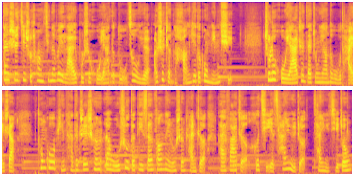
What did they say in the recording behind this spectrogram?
但是技术创新的未来不是虎牙的独奏乐，而是整个行业的共鸣曲。除了虎牙站在中央的舞台上，通过平台的支撑，让无数的第三方内容生产者、开发者和企业参与者参与其中，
